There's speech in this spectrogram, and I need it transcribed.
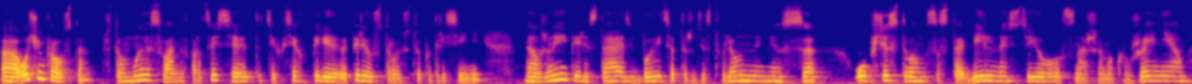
Э, очень просто, что мы с вами в процессе этих всех пере, переустройств и потрясений – должны перестать быть отождествленными с обществом, со стабильностью, с нашим окружением,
